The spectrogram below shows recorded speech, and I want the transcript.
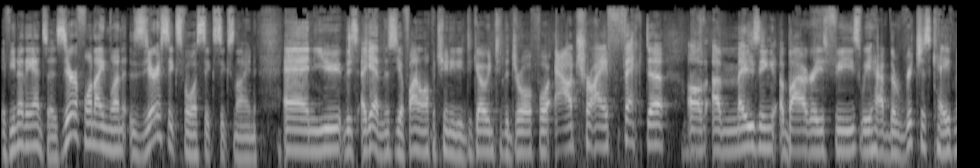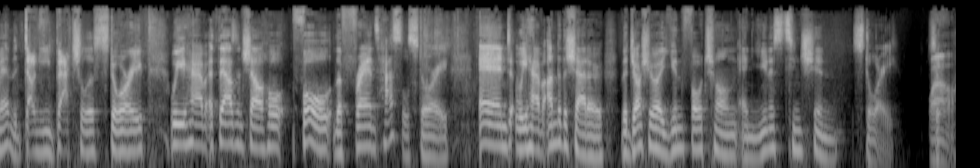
If you know the answer, 0491 064 669. And you, this, again, this is your final opportunity to go into the draw for our trifecta of amazing biographies. Fees. We have The Richest Caveman, the Dougie Batchelor story. We have A Thousand Shall Fall, the Franz Hasel story. And we have Under the Shadow, the Joshua Yunfo Chong and Eunice Tinshin story. Wow.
